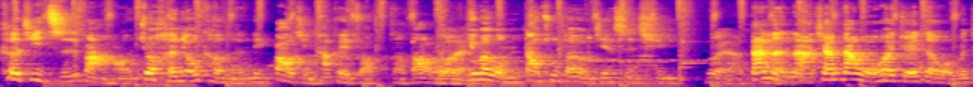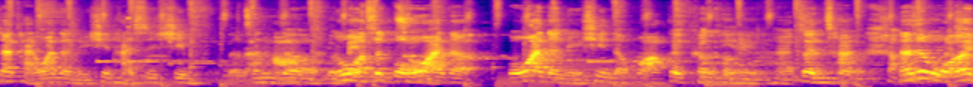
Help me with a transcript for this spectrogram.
科技执法哦，就很有可能你报警，他可以找找到了。对，因为我们到处都有监视器。对啊，当然啦，相当我会觉得我们在台湾的女性还是幸福的啦。真的，如果是国外的国外的女性的话，更更可怜，更惨。但是我会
